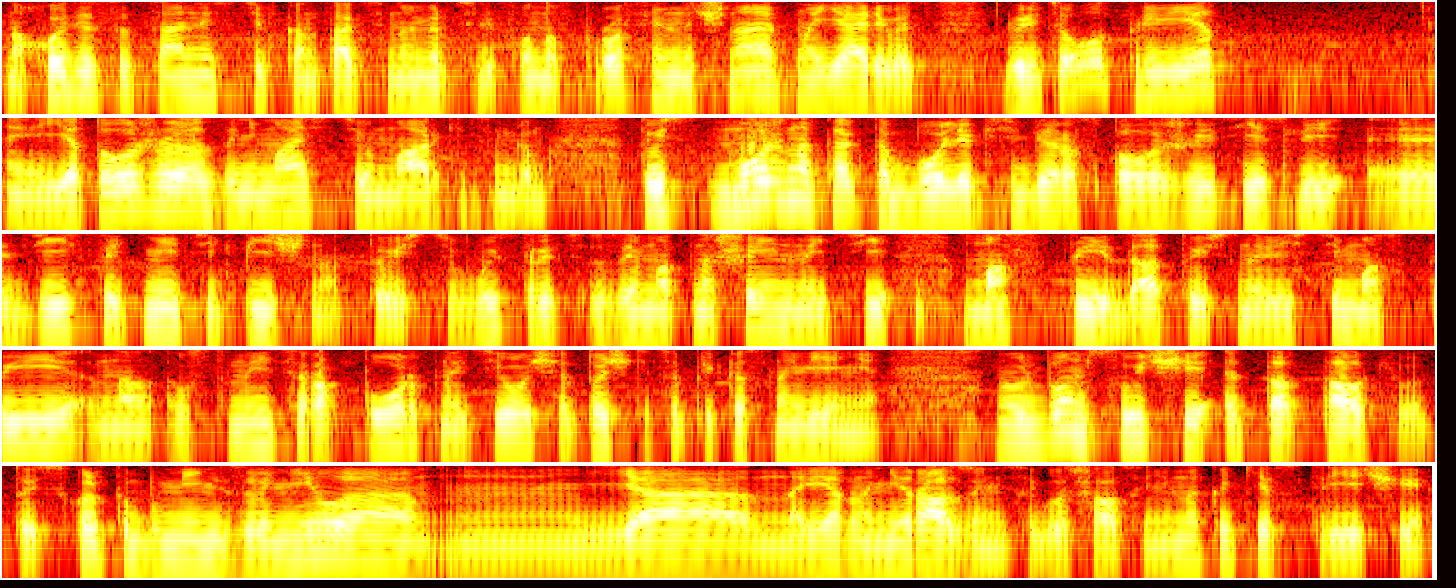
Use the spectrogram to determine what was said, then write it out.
Находят в социальной сети ВКонтакте номер телефона в профиле, начинают наяривать, говорить, вот, привет, я тоже занимаюсь маркетингом. То есть можно как-то более к себе расположить, если э, действовать нетипично. То есть выстроить взаимоотношения, найти мосты, да, то есть навести мосты, на, установить рапорт, найти общие точки соприкосновения. Но в любом случае это отталкивает. То есть сколько бы мне ни звонило, я, наверное, ни разу не соглашался ни на какие встречи.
